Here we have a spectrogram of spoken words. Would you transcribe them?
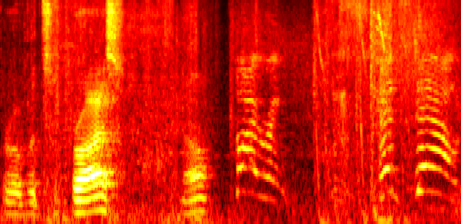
Robot surprise? No? Firing! Heads down!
